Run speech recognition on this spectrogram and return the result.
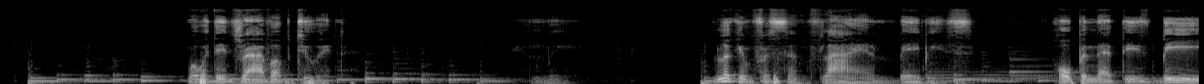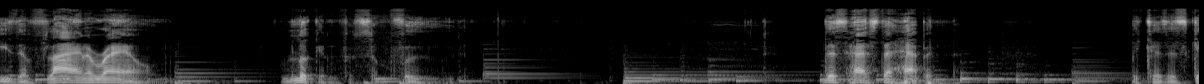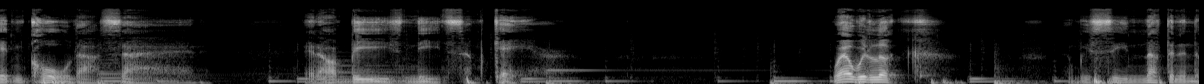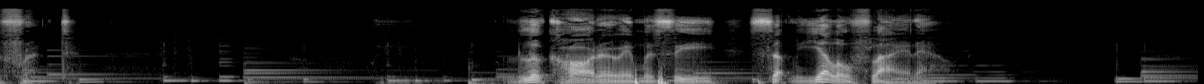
well, we did drive up to it. We looking for some flying babies hoping that these bees are flying around looking for some food. This has to happen because it's getting cold outside and our bees need some care. Well, we look and we see nothing in the front. Harder and we'll see something yellow flying out.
